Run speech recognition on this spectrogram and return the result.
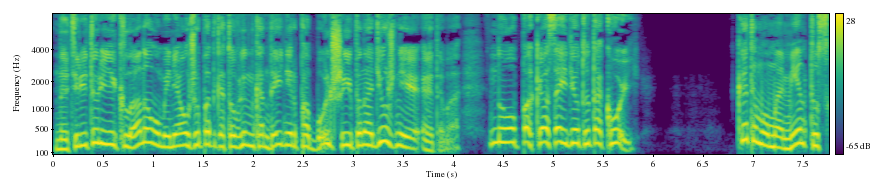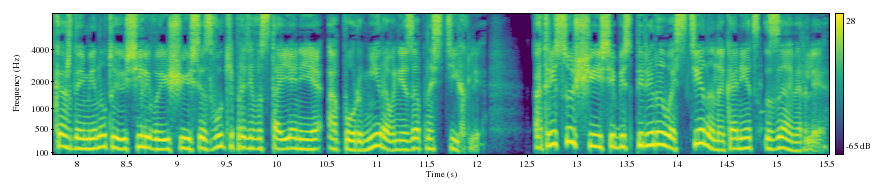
«На территории клана у меня уже подготовлен контейнер побольше и понадежнее этого, но пока сойдет и такой». К этому моменту с каждой минутой усиливающиеся звуки противостояния опор мира внезапно стихли, а трясущиеся без перерыва стены, наконец, замерли.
